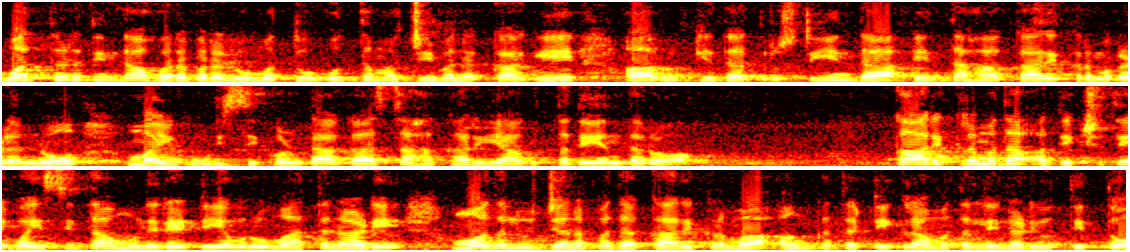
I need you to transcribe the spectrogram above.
ಒತ್ತಡದಿಂದ ಹೊರಬರಲು ಮತ್ತು ಉತ್ತಮ ಜೀವನಕ್ಕಾಗಿ ಆರೋಗ್ಯದ ದೃಷ್ಟಿಯಿಂದ ಇಂತಹ ಕಾರ್ಯಕ್ರಮಗಳನ್ನು ಮೈಗೂಡಿಸಿಕೊಂಡಾಗ ಸಹಕಾರಿಯಾಗುತ್ತದೆ ಎಂದರು. ಕಾರ್ಯಕ್ರಮದ ಅಧ್ಯಕ್ಷತೆ ವಹಿಸಿದ್ದ ಮುನಿರೆಡ್ಡಿಯವರು ಮಾತನಾಡಿ, ಮೊದಲು ಜನಪದ ಕಾರ್ಯಕ್ರಮ ಅಂಕತಟ್ಟಿ ಗ್ರಾಮದಲ್ಲಿ ನಡೆಯುತ್ತಿತ್ತು.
